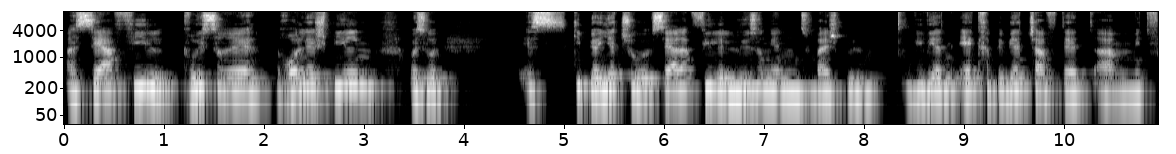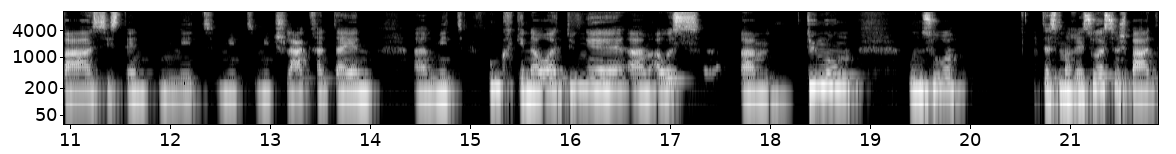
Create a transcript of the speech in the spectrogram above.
eine sehr viel größere Rolle spielen. Also, es gibt ja jetzt schon sehr viele Lösungen, zum Beispiel, wie werden Äcker bewirtschaftet, ähm, mit Fahrassistenten, mit, mit, mit Schlagkarteien, äh, mit punktgenauer Dünge ähm, aus ähm, Düngung und so dass man Ressourcen spart.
